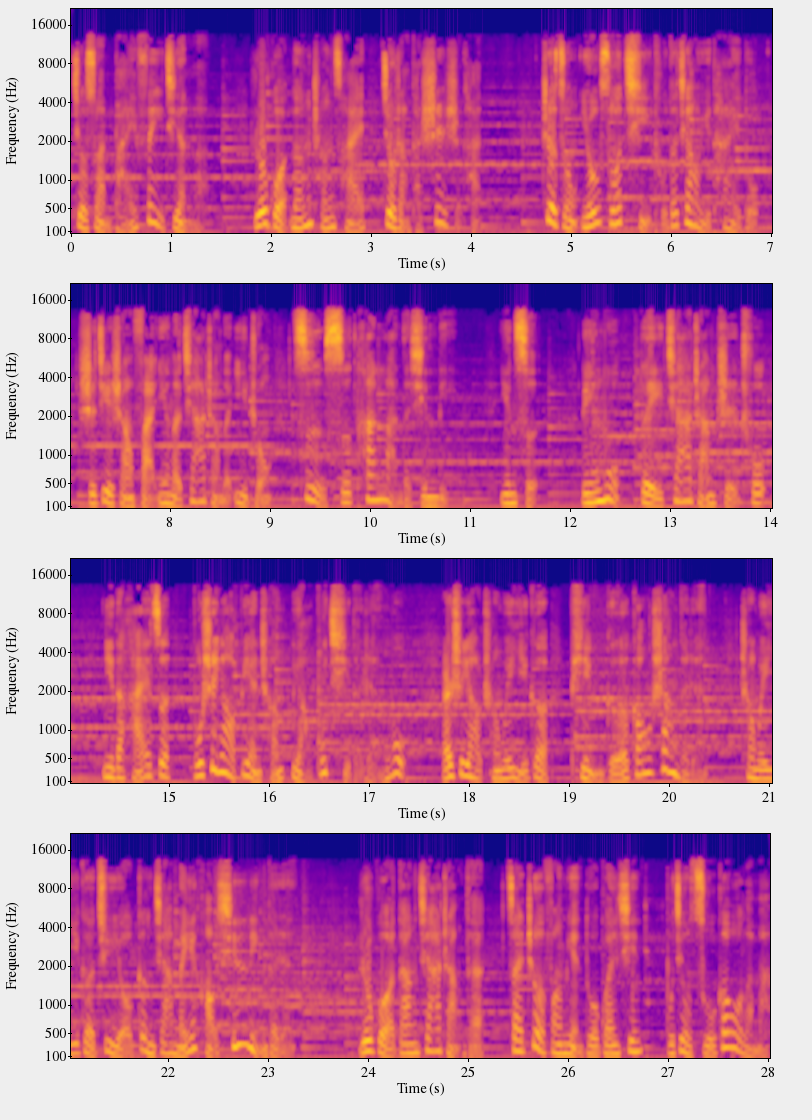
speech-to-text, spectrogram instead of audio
就算白费劲了；如果能成才，就让他试试看。这种有所企图的教育态度，实际上反映了家长的一种自私贪婪的心理。因此，铃木对家长指出：“你的孩子不是要变成了不起的人物，而是要成为一个品格高尚的人，成为一个具有更加美好心灵的人。”如果当家长的在这方面多关心，不就足够了吗？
